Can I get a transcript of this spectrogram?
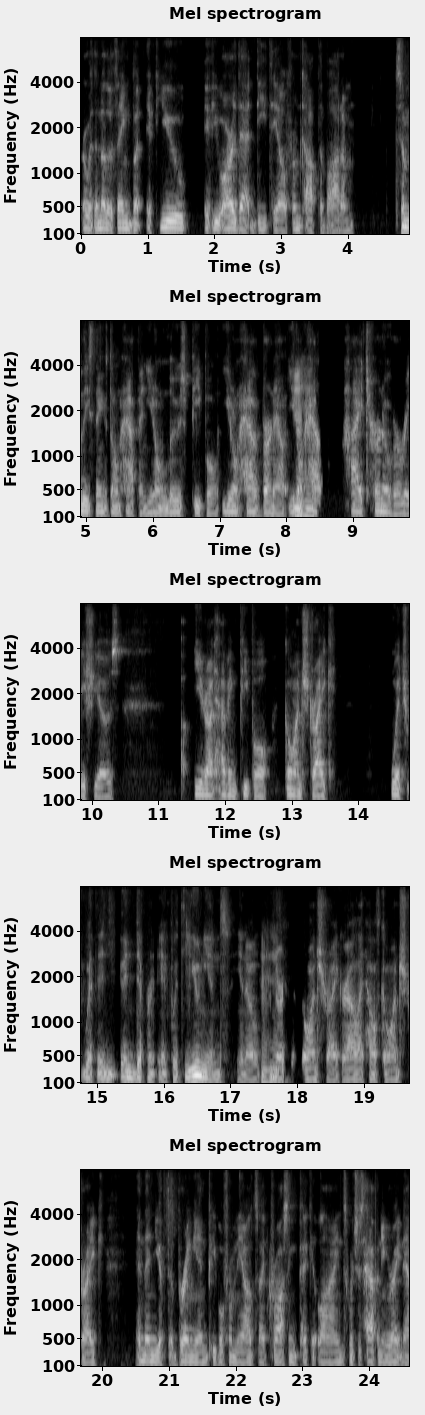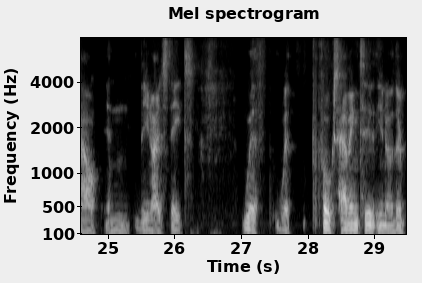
or with another thing but if you if you are that detail from top to bottom some of these things don't happen. You don't lose people. You don't have burnout. You Mhm. don't have high turnover ratios. Uh, you're not having people go on strike which within in different if with unions you know Mhm. nurses go on strike or allied health go on strike and then you have to bring in people from the outside crossing picket lines which is happening right now in the united states with with folks having to you know they're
